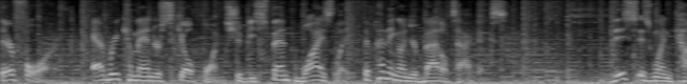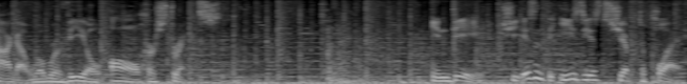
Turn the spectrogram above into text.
Therefore, every commander's skill point should be spent wisely depending on your battle tactics. This is when Kaga will reveal all her strengths. Indeed, she isn't the easiest ship to play,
